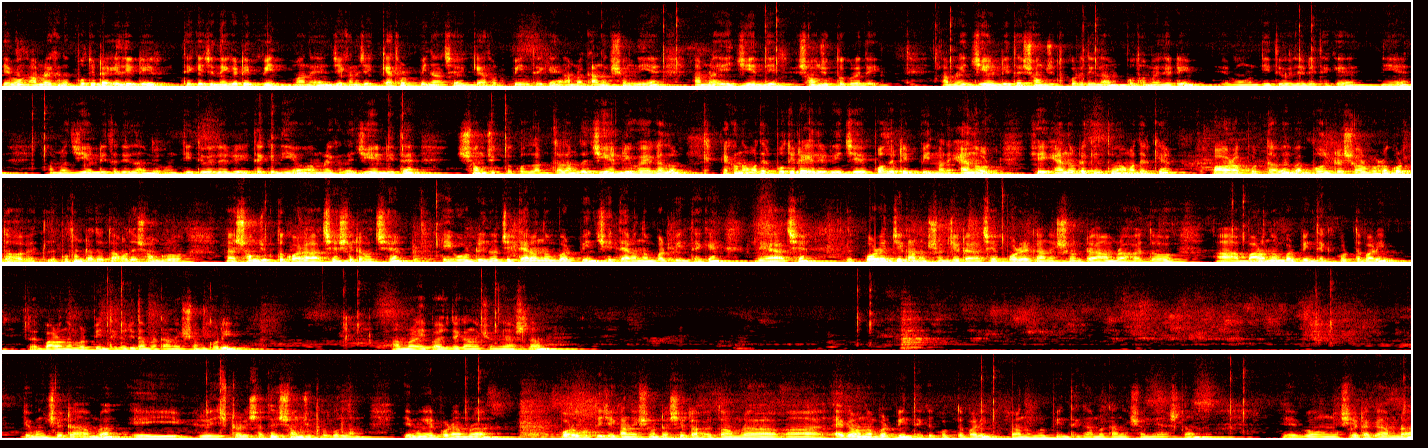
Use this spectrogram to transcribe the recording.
এবং আমরা এখানে প্রতিটা এলইডির থেকে যে নেগেটিভ পিন মানে যেখানে যে ক্যাথোড পিন আছে ক্যাথোড পিন থেকে আমরা কানেকশন নিয়ে আমরা এই জিএনডির সংযুক্ত করে দিই। আমরা এই জিএনডিতে সংযুক্ত করে দিলাম প্রথম এলইডি এবং দ্বিতীয় এলইডি থেকে নিয়ে আমরা জিএনডিতে দিলাম এবং তৃতীয় এলইডি থেকে নিয়েও আমরা এখানে জিএনডিতে সংযুক্ত করলাম। তাহলে আমাদের জিএনডি হয়ে গেল। এখন আমাদের প্রতিটা এলইডির যে পজিটিভ পিন মানে অ্যানোড সেই অ্যানোডে কিন্তু আমাদেরকে পাওয়ার আপ করতে হবে বা ভোল্টেজ সরবরাহ করতে হবে। তাহলে প্রথমটাতে তো আমাদের সংগ্রহ সংযুক্ত করা আছে, সেটা হচ্ছে এই অর্ডিনোর যে তেরো নম্বর পিন সেই তেরো নম্বর পিন থেকে দেয়া আছে। পরের যে কানেকশন যেটা আছে, পরের কানেকশনটা আমরা হয়তো বারো নম্বর পিন থেকে করতে পারি। বারো নম্বর পিন থেকে যদি আমরা কানেকশন করি, আমরা এই পাশ দিয়ে কানেকশন নিয়ে আসলাম। এবং সেটা আমরা এই রেজিস্টারের সাথে সংযুক্ত করলাম। এবং এরপর আমরা পরবর্তী যে কানেকশনটা, সেটা হয়তো আমরা এগারো নম্বর পিন থেকে করতে পারি। এগারো নম্বর পিন থেকে আমরা কানেকশন নিয়ে আসলাম এবং সেটাকে আমরা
